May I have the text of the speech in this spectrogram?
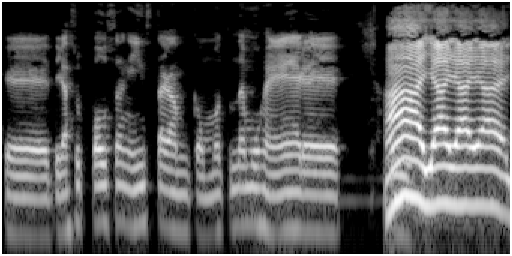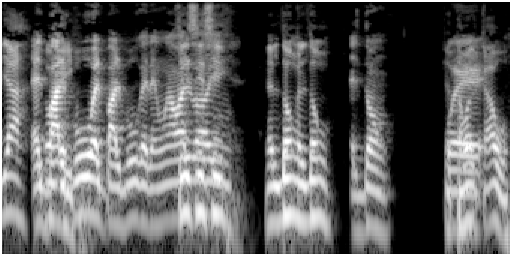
que tira sus posts en Instagram con un montón de mujeres. Ah, ya, ya, ya, ya. El balbú, el balbú, que tiene una barba Sí, sí, sí. El don, el don. El don. Que está pues, marcado.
